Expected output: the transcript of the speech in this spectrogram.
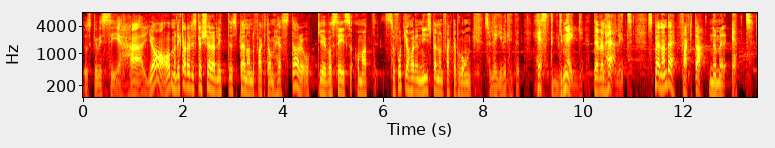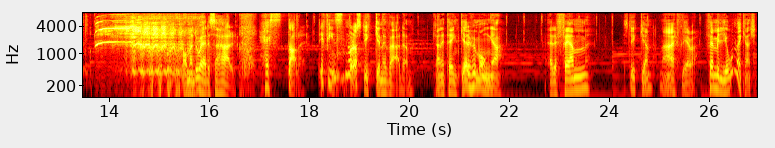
Då ska vi se här. Ja, men det är klart att vi ska köra lite spännande fakta om hästar. Och eh, vad sägs om att så fort jag har en ny spännande fakta på gång så lägger vi ett litet hästgnägg. Det är väl härligt? Spännande fakta nummer ett. Ja, men då är det så här. Hästar. Det finns några stycken i världen. Kan ni tänka er hur många? Är det fem stycken? Nej, flera. Fem miljoner kanske?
